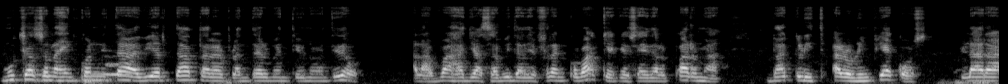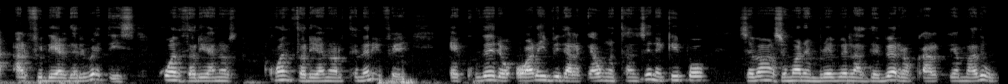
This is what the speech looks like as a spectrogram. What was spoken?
Muchas son las incógnitas abiertas para el plantel 21-22. A las bajas ya sabidas de Franco Vázquez, que se ha ido al Parma, Baclit al Olympiacos, Lara al filial del Betis, Juan Soriano, Juan Soriano al Tenerife Escudero o Aris Vidal, que aún están sin equipo, se van a sumar en breve las de Berrocal y Amadou,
